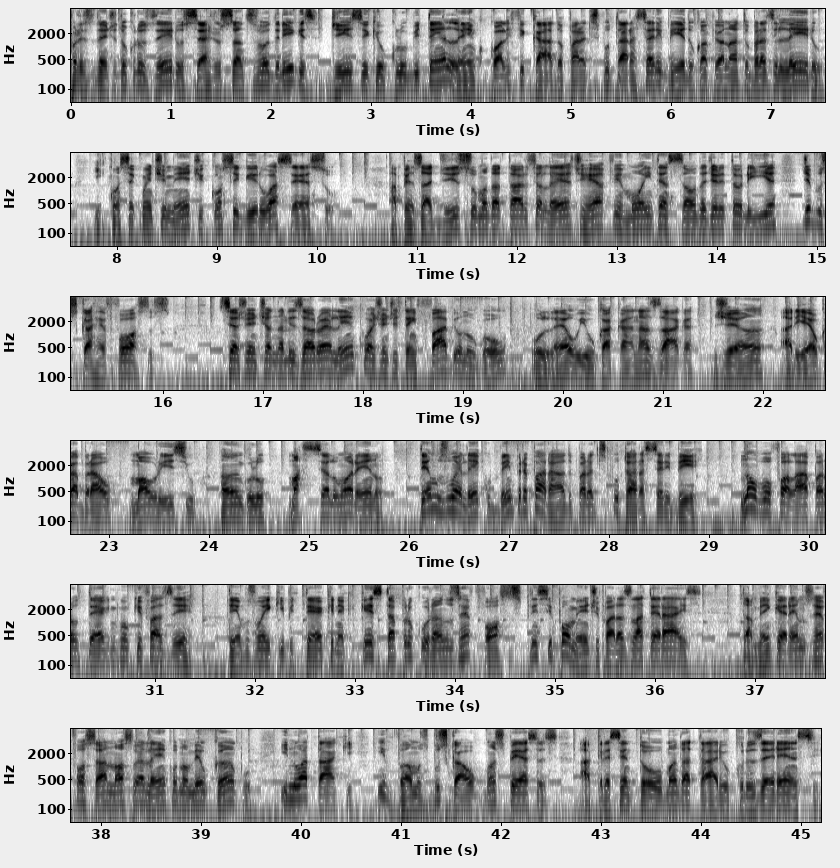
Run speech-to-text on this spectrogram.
presidente do Cruzeiro, Sérgio Santos Rodrigues, disse que o clube tem elenco qualificado para disputar a Série B do Campeonato Brasileiro e, consequentemente, conseguir o acesso. Apesar disso, o mandatário celeste reafirmou a intenção da diretoria de buscar reforços. Se a gente analisar o elenco, a gente tem Fábio no gol, o Léo e o Kaká na zaga, Jean, Ariel Cabral, Maurício, Ângulo, Marcelo Moreno. Temos um elenco bem preparado para disputar a Série B. Não vou falar para o técnico o que fazer. Temos uma equipe técnica que está procurando os reforços, principalmente para as laterais. Também queremos reforçar nosso elenco no meio campo e no ataque e vamos buscar algumas peças, acrescentou o mandatário cruzeirense.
